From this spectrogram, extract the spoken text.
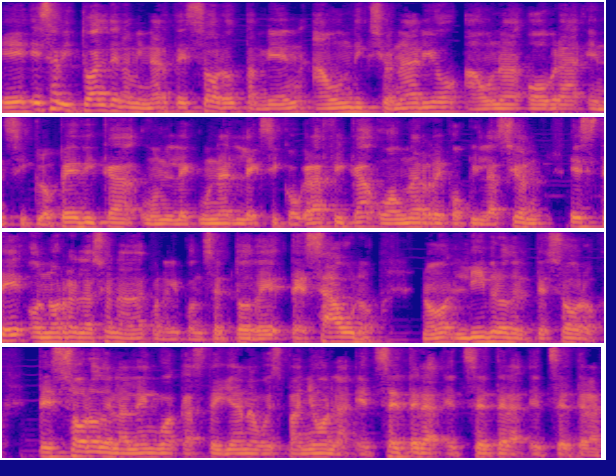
eh, es habitual denominar tesoro también a un diccionario, a una obra enciclopédica, una lexicográfica o a una recopilación, esté o no relacionada con el concepto de tesauro. ¿No? Libro del tesoro, tesoro de la lengua castellana o española, etcétera, etcétera, etcétera.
